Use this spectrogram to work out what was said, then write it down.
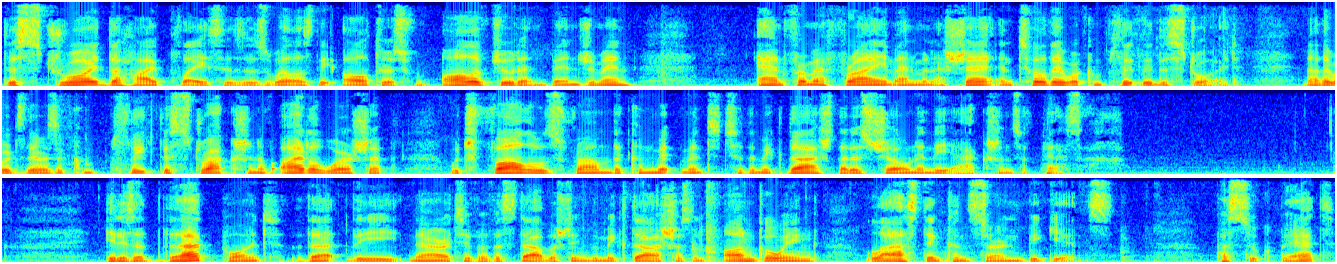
destroyed the high places as well as the altars from all of Judah and Benjamin, and from Ephraim and Manasseh until they were completely destroyed. In other words, there is a complete destruction of idol worship which follows from the commitment to the Mikdash that is shown in the actions of Pesach. It is at that point that the narrative of establishing the Mikdash as an ongoing, lasting concern begins. Pasuk Bet,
